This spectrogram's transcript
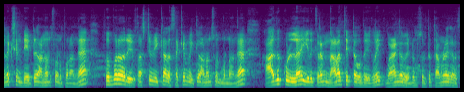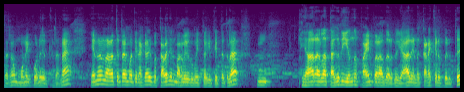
எலெக்ஷன் டேட்டு அனௌன்ஸ் பண்ண போகிறாங்க பிப்ரவரி ஃபஸ்ட்டு வீக்கு அல்ல செகண்ட் வீக்கில் அனௌன்ஸ்மெண்ட் பண்ணுவாங்க அதுக்குள்ளே இருக்கிற நலத்திட்ட உதவிகளை வழங்க வேண்டும் சொல்லிட்டு தமிழக அரசாங்கம் முனைப்போடு இருக்கின்றன. என்ன நலத்திட்டம் பார்த்தீங்கன்னாக்கா இப்போ கலைஞர் மகளிர் உரிமை தொகை திட்டத்தில் யாரெல்லாம் தகுதி இருந்து பயன்பெறாதவர்கள் யார் என கணக்கெடுப்பு எடுத்து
